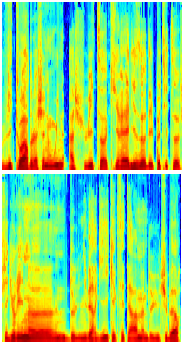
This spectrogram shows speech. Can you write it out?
Victoire de la chaîne WinH8 euh, qui réalise des petites figurines euh, de l'univers geek, etc., même de youtubeurs.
